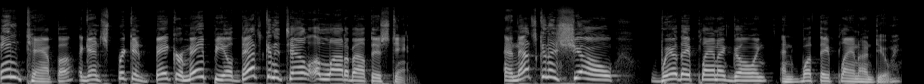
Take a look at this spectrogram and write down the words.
in Tampa against frickin' Baker Mayfield, that's going to tell a lot about this team. And that's going to show where they plan on going and what they plan on doing.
